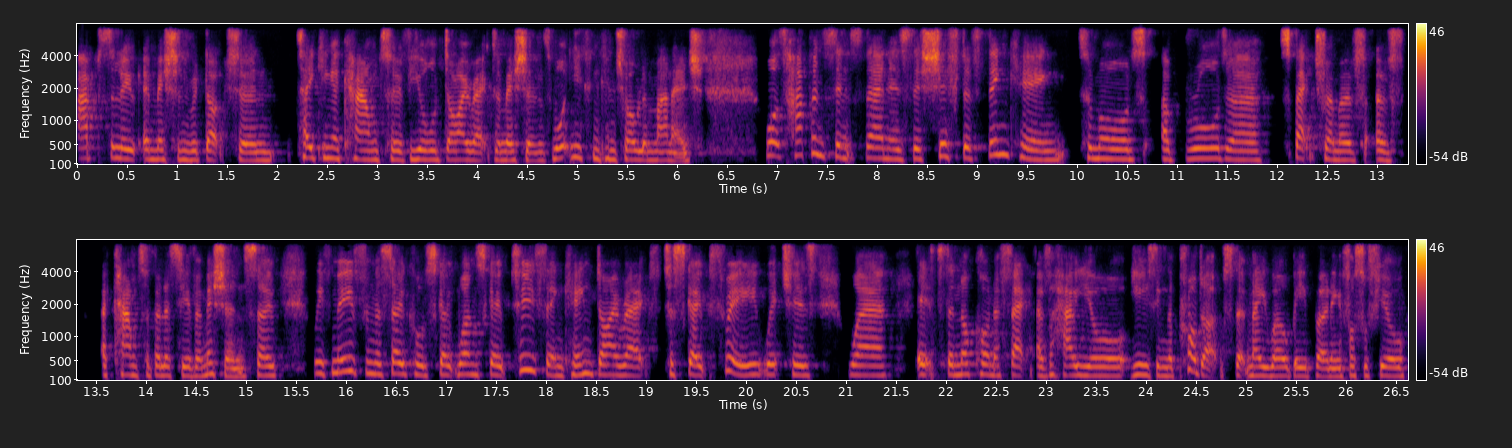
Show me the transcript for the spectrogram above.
absolute emission reduction, taking account of your direct emissions, what you can control and manage. What's happened since then is this shift of thinking towards a broader spectrum of, of accountability of emissions. So we've moved from the so called scope one, scope two thinking direct to scope three, which is where it's the knock on effect of how you're using the products that may well be burning a fossil fuel.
